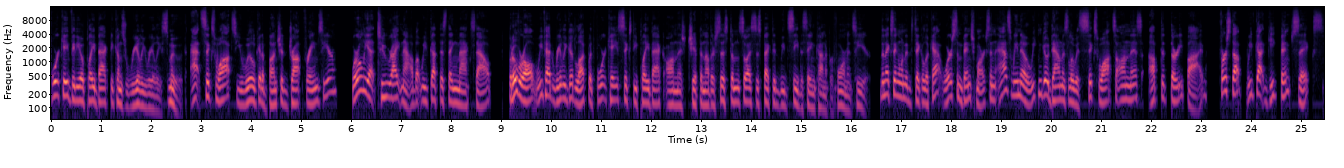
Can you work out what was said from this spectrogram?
4K video playback becomes really, really smooth. At 6 watts, you will get a bunch of drop frames here. We're only at 2 right now, but we've got this thing maxed out. But overall, we've had really good luck with 4K 60 playback on this chip and other systems, so I suspected we'd see the same kind of performance here. The next thing I wanted to take a look at were some benchmarks, and as we know, we can go down as low as 6 watts on this, up to 35. First up, we've got Geekbench 6,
